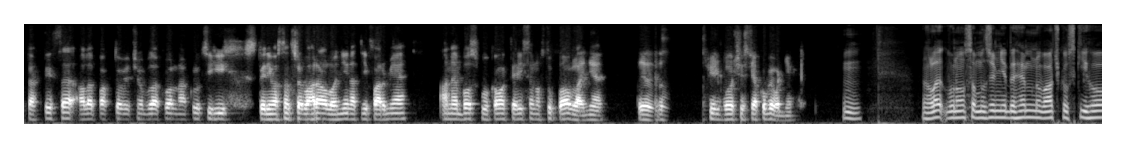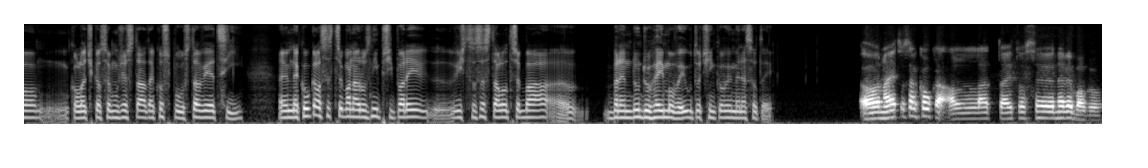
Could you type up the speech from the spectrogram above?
k taktice, ale pak to většinou bylo jako na klucích, s kterými jsem třeba hrál loni na té farmě, anebo s klukama, který jsem nastupoval v léně. Takže to spíš bylo čistě jakoby od nich. Hmm. No ale ono samozřejmě během nováčkovského kolečka se může stát jako spousta věcí. Nevím, nekoukal jsi třeba na různý případy, víš, co se stalo třeba Brandu Duhejmovi, útočníkovi Minnesota? O, na něco jsem koukal, ale tady to si nevybavu.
